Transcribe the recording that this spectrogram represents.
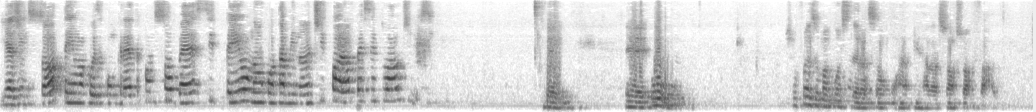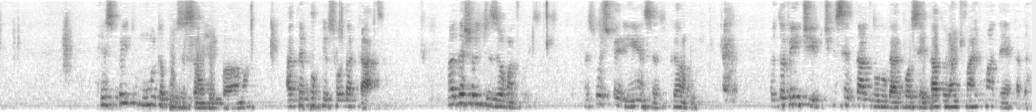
E a gente só tem uma coisa concreta quando souber se tem ou não contaminante e qual é o percentual disso. Bem, é, Hugo, deixa eu fazer uma consideração com, em relação à sua fala. Respeito muito a posição do IBAMA, até porque sou da casa. Mas deixa eu lhe dizer uma coisa. Na sua experiência de campo, eu também tive, tive sentado no lugar que você está durante mais de uma década.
